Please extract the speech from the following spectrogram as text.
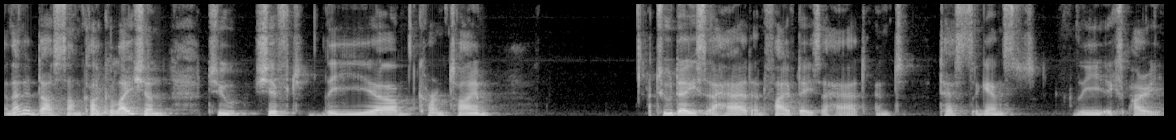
And then it does some calculation to shift the um, current time two days ahead and five days ahead and tests against the expiry.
